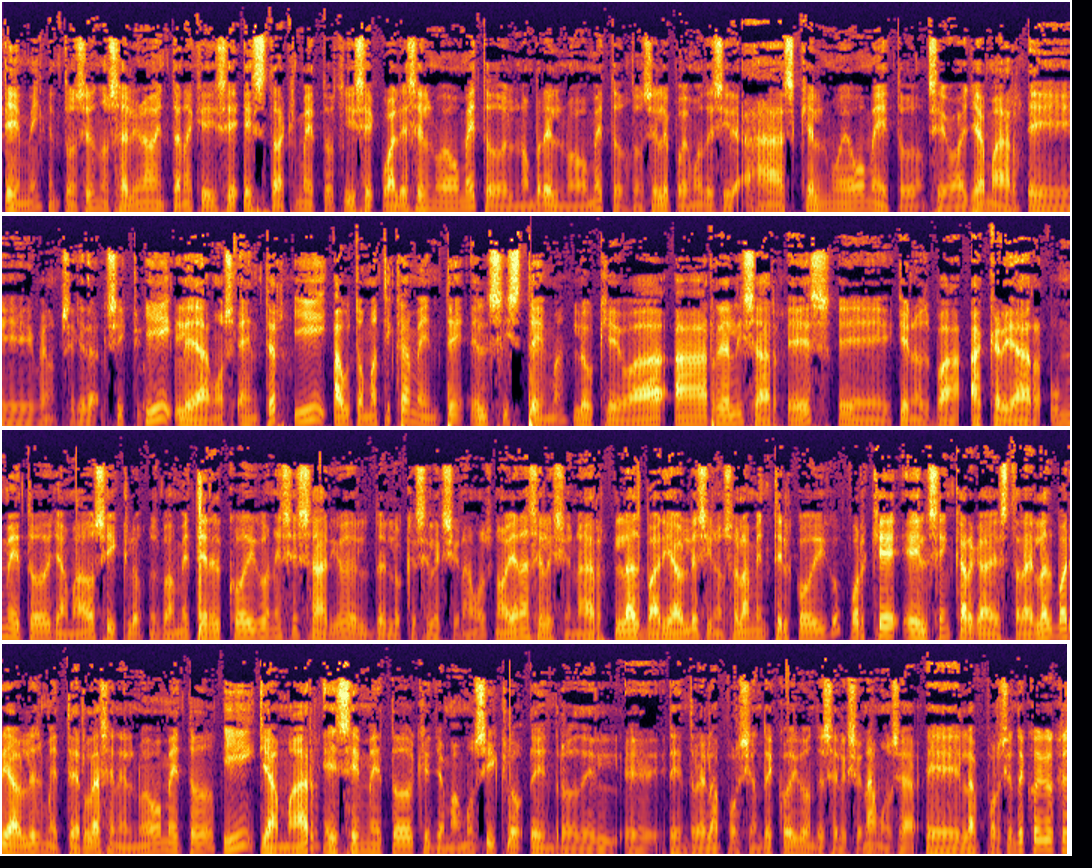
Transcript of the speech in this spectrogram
M, entonces nos sale una ventana que dice extract method y dice cuál es el nuevo método, el nombre del nuevo método. Entonces le podemos decir, ah, es que el nuevo método se va a llamar, eh, bueno, sería el ciclo. Y le damos enter y automáticamente el sistema lo que va a realizar es eh, que nos va a crear un método llamado ciclo, nos va a meter el código necesario de, lo que seleccionamos. No vayan a seleccionar las variables, sino solamente el código, porque él se encarga de extraer las variables, meterlas en el nuevo método y llamar ese método que llamamos ciclo dentro del eh, dentro de la porción de código donde seleccionamos. O sea, eh, la porción de código que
